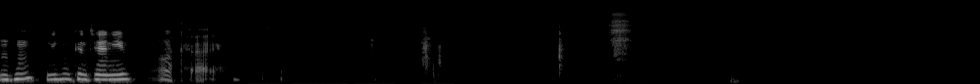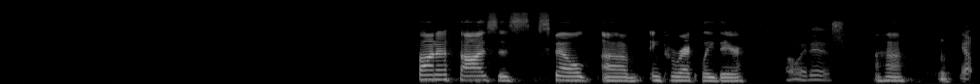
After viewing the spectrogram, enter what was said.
Mm-hmm. You can continue. Okay. Bonifaz is spelled um, incorrectly there. Oh, it is. Uh-huh. Yep.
